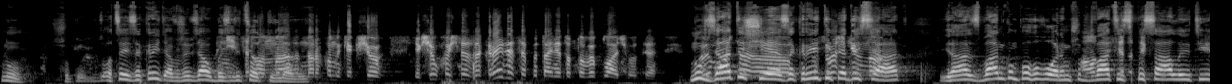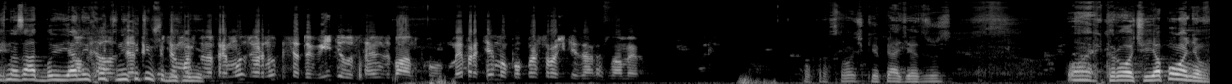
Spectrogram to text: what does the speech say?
Ну, щоб оцей закрити, а вже взяв без Ні, це відсотків на, на рахунок, якщо, якщо ви хочете закрити це питання, тобто виплачувати. Ну, ви взяти можете, ще, е, закрити просрочки 50. Я з банком поговоримо, щоб А, 20 взяти- списали тих назад, бо я не, хоч, не хотів, щоб їх мені. можете напряму звернутися до відділу Сенсбанку. Ми працюємо по просрочці зараз з вами. По просрочці опять, я дуже... Ой, коротше, я поняв.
